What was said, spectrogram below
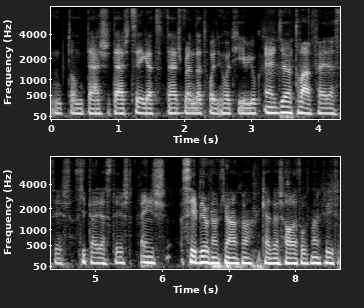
nem tudom, társ, társ céget, társbrandet, hogy, hogy hívjuk. Egy továbbfejlesztést, kiterjesztést. Én is szép délután kívánok a kedves hallgatóknak, Réti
